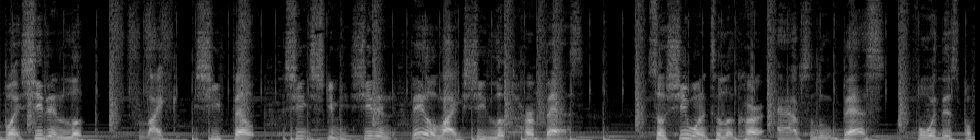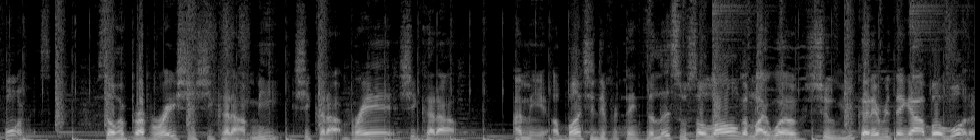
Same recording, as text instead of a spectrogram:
but she didn't look like she felt she excuse me, she didn't feel like she looked her best. So she wanted to look her absolute best for this performance. So her preparation, she cut out meat, she cut out bread, she cut out I mean, a bunch of different things. The list was so long, I'm like, well, shoot, you cut everything out but water.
